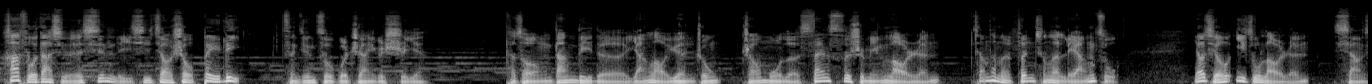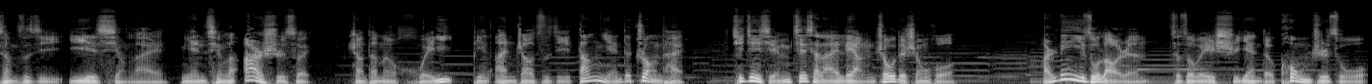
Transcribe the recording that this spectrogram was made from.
哈佛大学心理系教授贝利曾经做过这样一个实验，他从当地的养老院中招募了三四十名老人，将他们分成了两组。要求一组老人想象自己一夜醒来年轻了二十岁，让他们回忆并按照自己当年的状态去进行接下来两周的生活，而另一组老人则作为实验的控制组，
